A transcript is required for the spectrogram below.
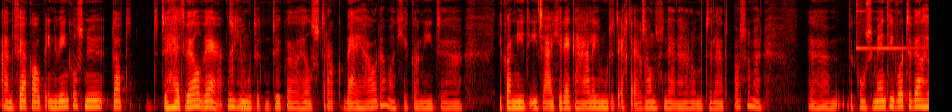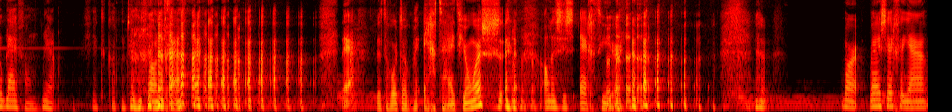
aan verkopen in de winkels nu dat het- wel werkt. Je Mhm. moet het natuurlijk wel heel strak bijhouden, want je kan niet, eh, je kan niet iets uit je rekken halen. Je moet het echt ergens anders vandaan halen om het te laten passen. Maar ehm, de consument die wordt er wel heel blij van. Ja. Shit, ik had mijn telefoon aan gaan. nou ja, dat hoort ook bij echtheid, jongens. Alles is echt hier. maar wij zeggen ja,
